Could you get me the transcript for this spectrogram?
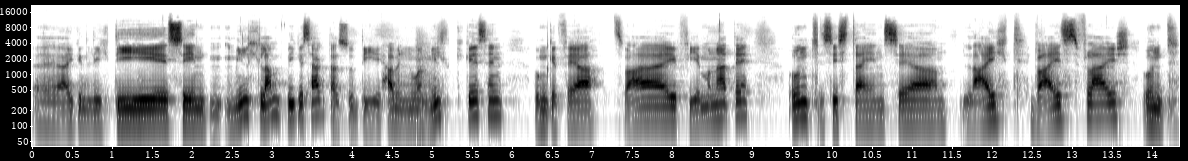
Äh, eigentlich, die sind Milchlamm, wie gesagt, also die haben nur Milch gegessen, ungefähr zwei, vier Monate. Und es ist ein sehr leicht weiß Fleisch und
